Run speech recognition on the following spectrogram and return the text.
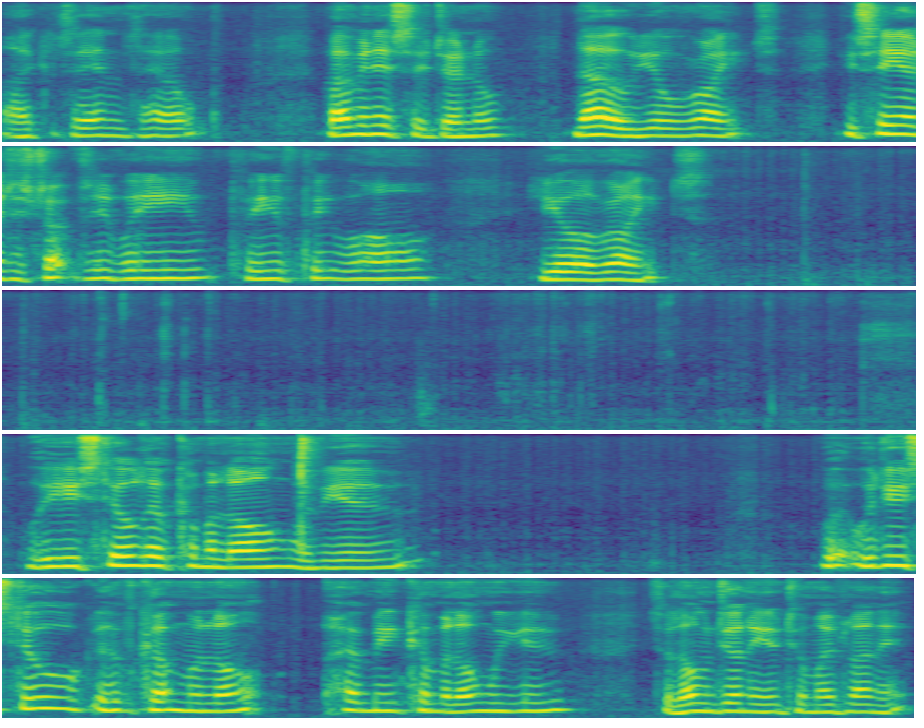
I could send help. Prime Minister, General. No, you're right. You see how destructive we people are? You're right. Will you still have come along with you? Would you still have come along, have me come along with you? It's a long journey to my planet.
